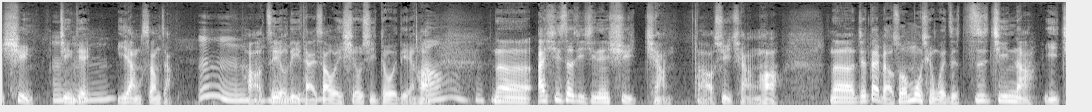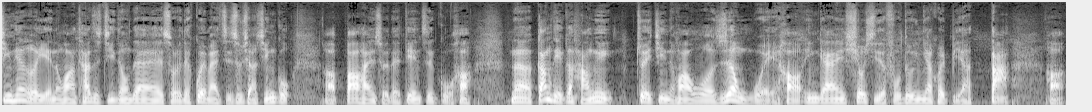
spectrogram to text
讯今天一样上涨。嗯，好，只有立台稍微休息多一点哈。那 IC 设计今天续强啊，续强哈，那就代表说，目前为止资金呐，以今天而言的话，它是集中在所谓的柜买指数小型股啊，包含所谓的电子股哈。那钢铁跟航运最近的话，我认为哈，应该休息的幅度应该会比较大。好，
